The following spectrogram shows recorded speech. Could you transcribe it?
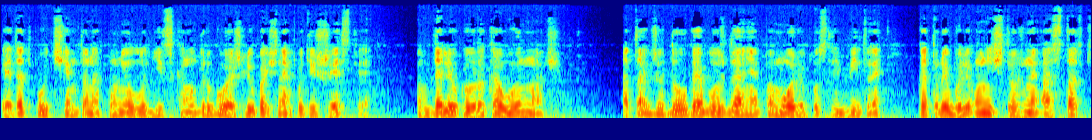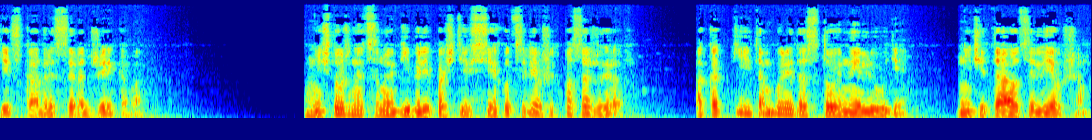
Этот путь чем-то напомнил Лудицкому другое шлюпочное путешествие, в далекую роковую ночь, а также долгое блуждание по морю после битвы, которой были уничтожены остатки эскадры сэра Джейкоба. Уничтожены ценой гибели почти всех уцелевших пассажиров. А какие там были достойные люди, не чита уцелевшим.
